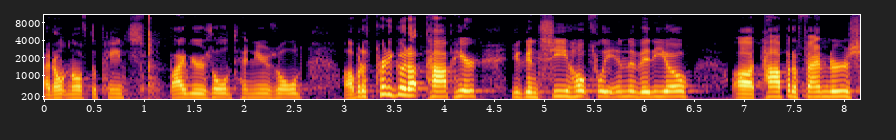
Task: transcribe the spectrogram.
I don't know if the paint's five years old, 10 years old, uh, but it's pretty good up top here. You can see hopefully in the video, uh, top of the fenders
